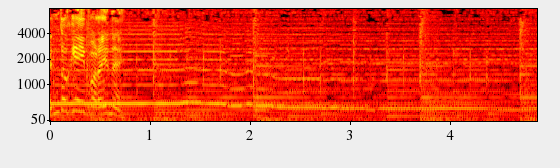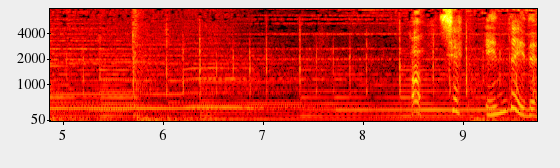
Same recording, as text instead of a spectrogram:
എന്തൊക്കെയായി പറയുന്നേ? എന്താ ഇത്?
